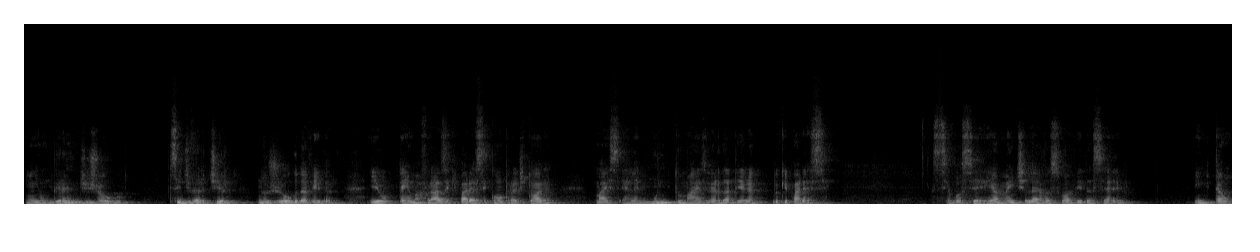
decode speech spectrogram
em um grande jogo, se divertir no jogo da vida. E eu tenho uma frase que parece contraditória, mas ela é muito mais verdadeira do que parece. Se você realmente leva a sua vida a sério, então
